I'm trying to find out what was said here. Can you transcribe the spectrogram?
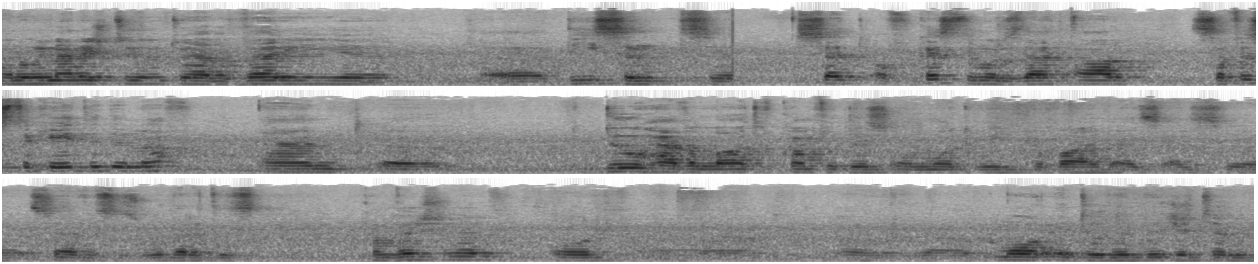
and we managed to, to have a very uh, uh decent uh, set of customers that are sophisticated enough and uh, do have a lot of confidence on what we provide as, as services, whether it is conventional or, or more into the digital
